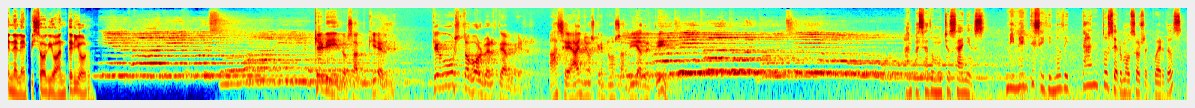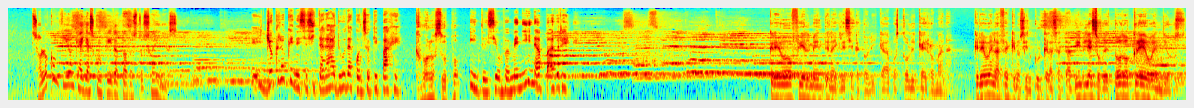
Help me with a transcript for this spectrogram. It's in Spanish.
En el episodio anterior, Querido Zadkiel, qué gusto volverte a ver. Hace años que no sabía de ti. Han pasado muchos años. Mi mente se llenó de tantos hermosos recuerdos. Solo confío en que hayas cumplido todos tus sueños. Eh, Yo creo que necesitará ayuda con su equipaje. ¿Cómo lo supo? Intuición femenina, padre. Creo fielmente en la Iglesia Católica, Apostólica y Romana. Creo en la fe que nos inculca la Santa Biblia y sobre todo creo en Dios.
